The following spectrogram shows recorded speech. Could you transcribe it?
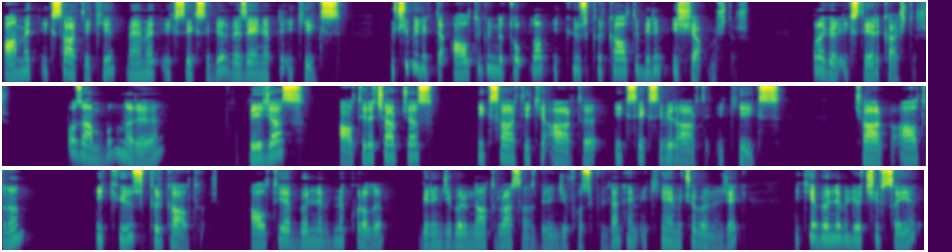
Ahmet x artı 2, Mehmet x eksi 1 ve Zeynep de 2x. Üçü birlikte 6 günde toplam 246 birim iş yapmıştır. Buna göre x değeri kaçtır? O zaman bunları toplayacağız. 6 ile çarpacağız. x artı 2 artı x eksi 1 artı 2x çarpı 6'nın 246. 6'ya bölünebilme kuralı birinci bölümde hatırlarsanız birinci fasikülden hem 2'ye hem 3'e bölünecek. 2'ye bölünebiliyor çift sayı.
